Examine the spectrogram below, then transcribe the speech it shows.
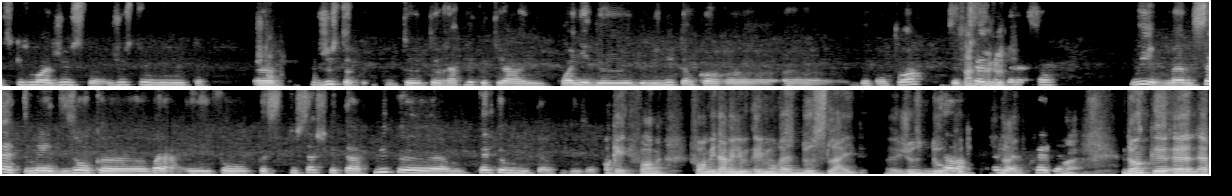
Excuse-moi, juste, juste une minute juste te, rappeler que tu as une poignée de, minutes encore euh, euh, devant toi. C'est très intéressant. Oui, même sept, mais disons que voilà, il faut que tu saches que tu as plus que euh, quelques minutes. Hein, disons. OK, formidable. Il, me reste 12 slides, juste 12 petits slides. très bien. Donc, la,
